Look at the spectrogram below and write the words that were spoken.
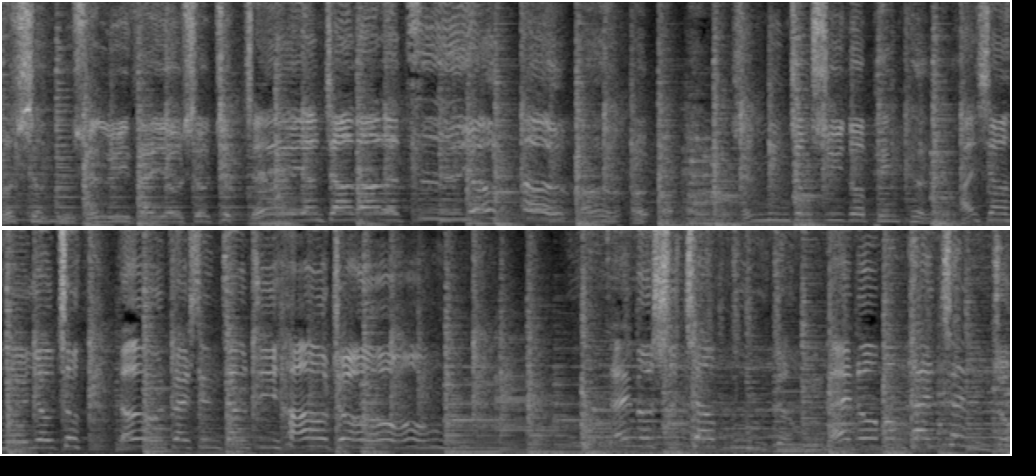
左手，旋律在右手，就这样找到了自由。哦哦哦哦哦，生命中许多片刻，欢笑和忧愁，都在升降记号中。太多事敲不动，太多梦太沉重，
